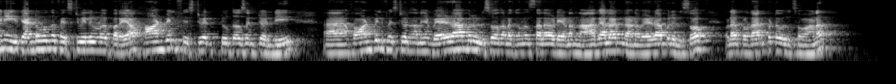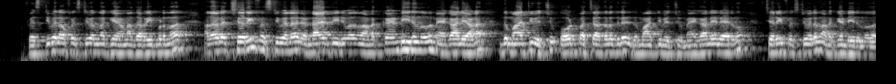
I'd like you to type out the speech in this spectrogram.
ഇനി രണ്ട് മൂന്ന് ഫെസ്റ്റിവലുകൾ പറയാം. Hornbill festival two thousand twenty hornbill festival എന്ന് പറഞ്ഞാൽ വേഴാമ്പൽ ഉത്സവം നടക്കുന്ന സ്ഥലം എവിടെയാണ് നാഗാലാൻഡിലാണ് വേഴാമ്പൽ ഉത്സവം. വളരെ പ്രധാനപ്പെട്ട ഉത്സവമാണ്. ഫെസ്റ്റിവൽ ഓഫ് ഫെസ്റ്റിവൽ എന്നൊക്കെയാണ് അത് അറിയപ്പെടുന്നത്. അതേപോലെ ചെറി ഫെസ്റ്റിവൽ രണ്ടായിരത്തി ഇരുപത് നടക്കേണ്ടിയിരുന്നത് മേഘാലയാണ് ഇത് മാറ്റിവെച്ചു. കോവിഡ് പശ്ചാത്തലത്തിൽ ഇത് മാറ്റിവെച്ചു. മേഘാലയയിലായിരുന്നു ചെറി ഫെസ്റ്റിവൽ നടക്കേണ്ടിയിരുന്നത്.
